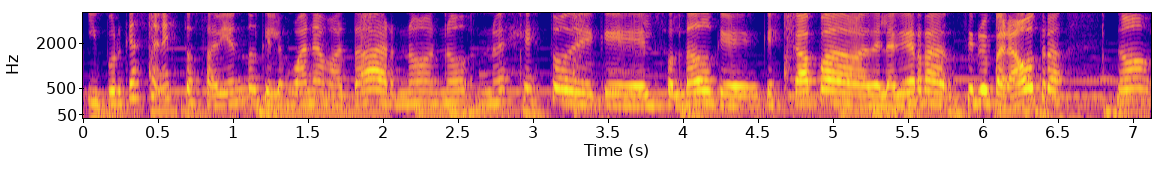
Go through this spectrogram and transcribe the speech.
¿y por qué hacen esto sabiendo que los van a matar? No, no, no es esto de que el soldado que, que escapa de la guerra sirve para otra. No,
